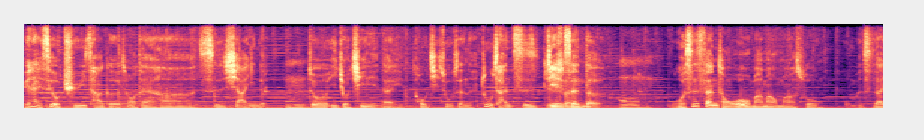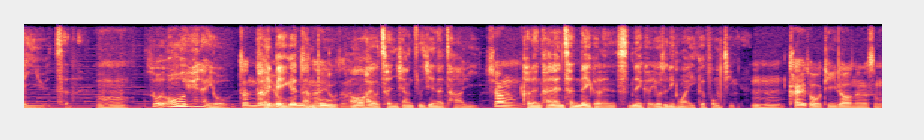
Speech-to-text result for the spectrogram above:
原来是有区域差隔。像我太太她是下营的，嗯，就一九七零年代后期出生的，助产是接生的。哦，我是三重，我问我妈妈，我妈妈说我们是在医院生的。嗯哼。说哦，原来有真的台北跟南部，然后还有城乡之间的差异，像可能台南城内可能是内，可能又是另外一个风景。嗯哼，开头提到那个什么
